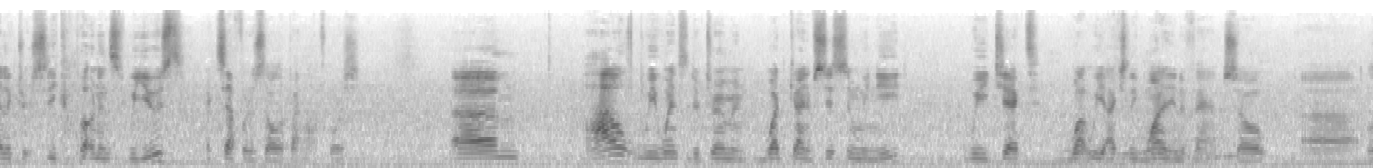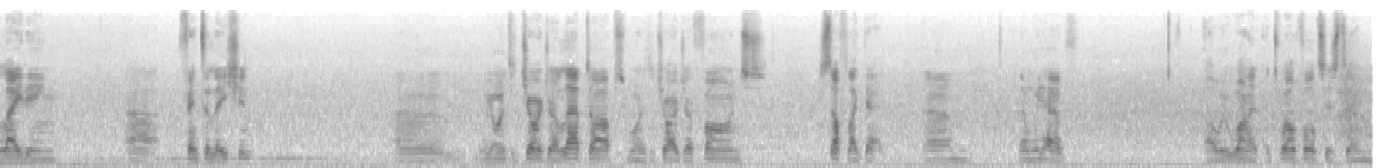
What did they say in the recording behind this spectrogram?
electricity components we used, except for the solar panel, of course. Um, how we went to determine what kind of system we need, we checked what we actually wanted in the van. So uh, lighting, uh, ventilation. Um, we wanted to charge our laptops, we wanted to charge our phones, stuff like that. Um, then we have, uh, we wanted a 12 volt system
